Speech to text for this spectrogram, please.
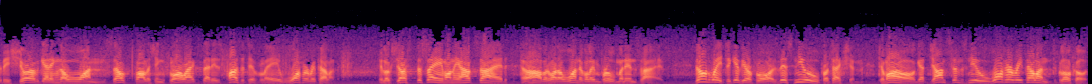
to be sure of getting the one self polishing floor wax that is positively water repellent. It looks just the same on the outside. Oh, but what a wonderful improvement inside. Don't wait to give your floors this new protection. Tomorrow, get Johnson's new water repellent Glow Coat.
